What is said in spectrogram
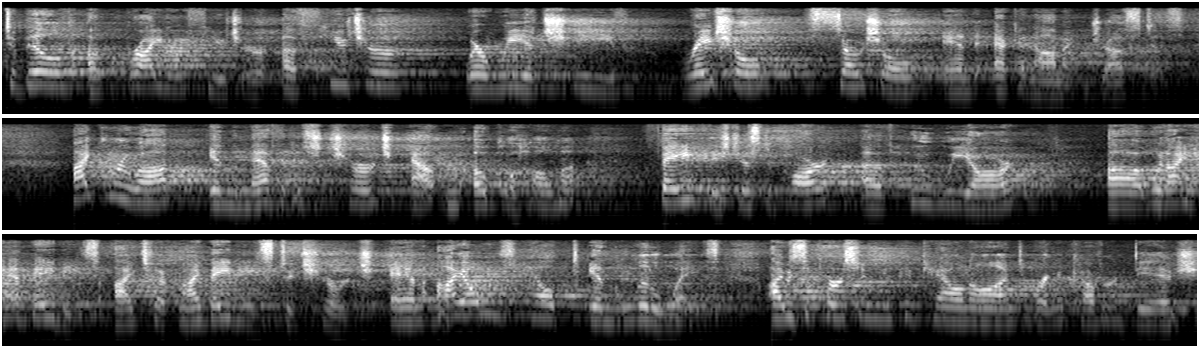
to build a brighter future, a future where we achieve racial, social, and economic justice. I grew up in the Methodist Church out in Oklahoma. Faith is just a part of who we are. Uh, when I had babies, I took my babies to church, and I always helped in the little ways. I was the person you could count on to bring a covered dish.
